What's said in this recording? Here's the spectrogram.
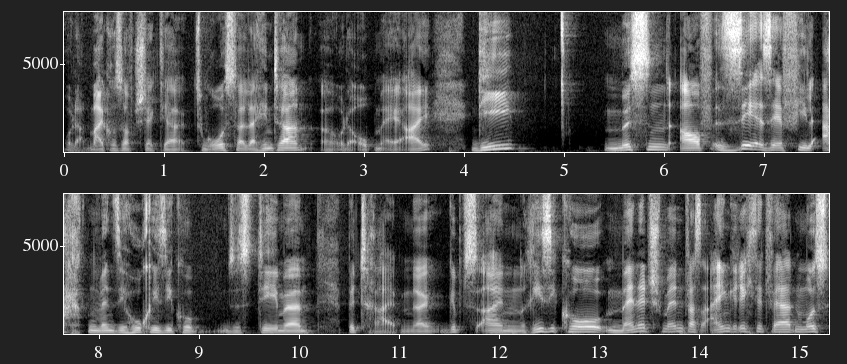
oder Microsoft steckt ja zum Großteil dahinter äh, oder OpenAI, die müssen auf sehr, sehr viel achten, wenn sie Hochrisikosysteme betreiben. Da gibt es ein Risikomanagement, was eingerichtet werden muss,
